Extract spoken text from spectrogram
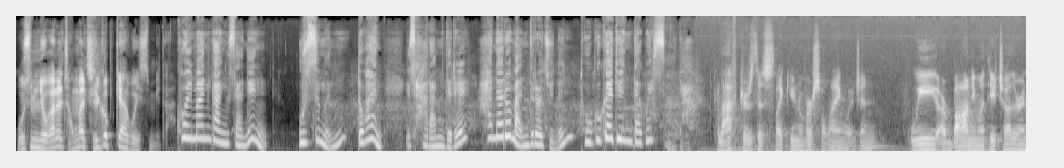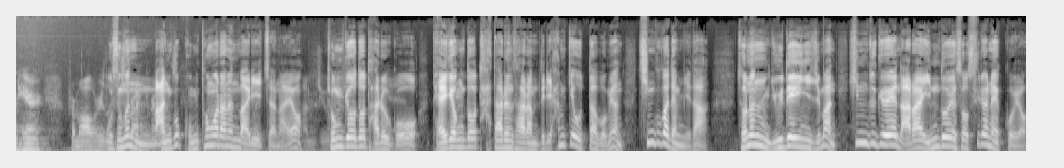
웃음 요가를 정말 즐겁게 하고 있습니다. 콜만 강사는 웃음은 또한 사람들을 하나로 만들어주는 도구가 된다고 했습니다. Laughter is this like universal language, and we are bonding with each other in here 웃음은. 만국 공통어라는 말이 있잖아요. 종교도 다르고 배경도 다 다른 사람들이 함께 웃다 보면 친구가 됩니다. 저는 유대인이지만 힌두교의 나라 인도에서 수련했고요.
